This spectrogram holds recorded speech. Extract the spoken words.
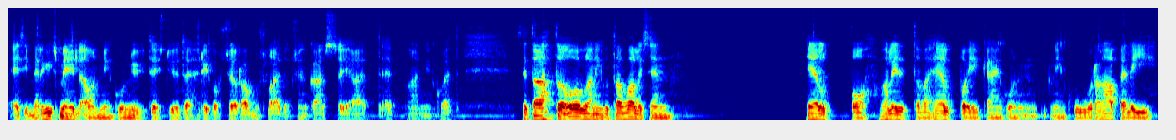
esimerkiksi meillä on niin kuin yhteistyötä rikosseuraamuslaitoksen kanssa ja että, että, noin niin kuin, että se tahtoo olla niin kuin tavallisen helppo, valitettava helppo ikään kuin, niin kuin rahapeli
